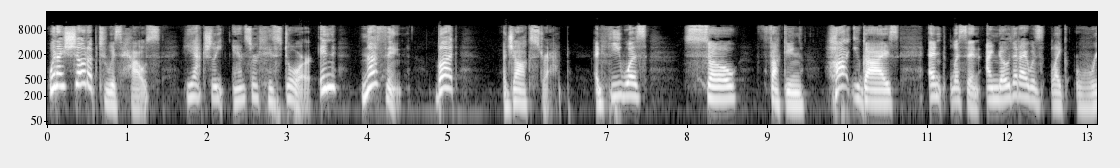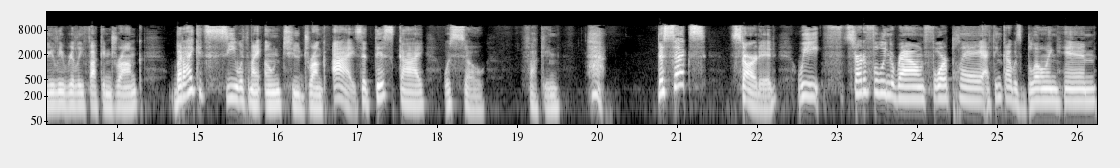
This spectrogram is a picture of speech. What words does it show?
when I showed up to his house, he actually answered his door in nothing but a jockstrap. And he was so fucking hot, you guys. And listen, I know that I was like really, really fucking drunk, but I could see with my own two drunk eyes that this guy was so fucking hot. The sex started. We f- started fooling around, foreplay. I think I was blowing him.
